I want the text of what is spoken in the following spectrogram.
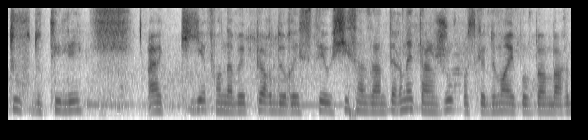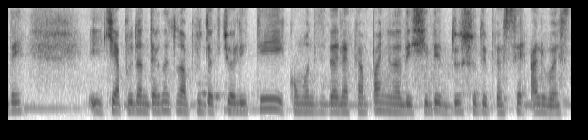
tour de télé à Kiev, on avait peur de rester aussi sans Internet un jour parce que demain ils peuvent bombarder et qu'il n'y a plus d'Internet, on n'a plus d'actualité. Et comme on était dans la campagne, on a décidé de se déplacer à l'ouest.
